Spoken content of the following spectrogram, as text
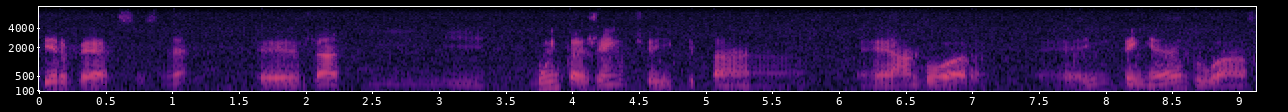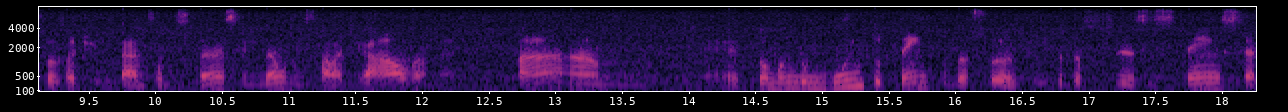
perversas, né? É, já que muita gente aí que está é, agora é, empenhando as suas atividades à distância, não em sala de aula, está né? É, tomando muito tempo da sua vida, da sua existência,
